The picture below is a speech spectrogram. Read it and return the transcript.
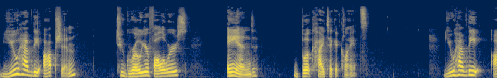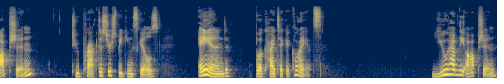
You have the option to grow your followers and book high ticket clients. You have the option to practice your speaking skills and book high ticket clients. You have the option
